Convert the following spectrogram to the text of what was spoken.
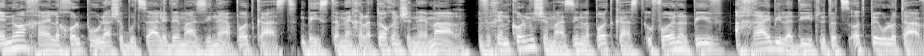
אינו אחראי לכל פעולה שבוצעה על ידי מאזיני הפודקאסט, בהסתמך על התוכן שנאמר, וכן כל מי שמאזין לפודקאסט ופועל על פיו, אחראי בלעדית לתוצאות פעולותיו.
